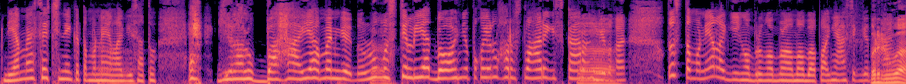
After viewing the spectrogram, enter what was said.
dia message nih ke temennya yang lagi satu eh gila lu bahaya men gitu lu mesti lihat bawahnya pokoknya lu harus lari sekarang Uh. gitu kan terus temennya lagi ngobrol-ngobrol sama bapaknya asik gitu kan Berdua?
